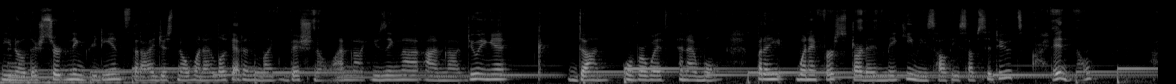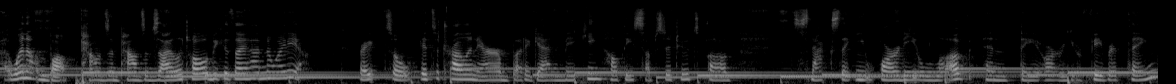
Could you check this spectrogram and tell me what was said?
You know, there's certain ingredients that I just know when I look at it, I'm like, Vish, no, I'm not using that, I'm not doing it. Done, over with, and I won't. But I, when I first started making these healthy substitutes, I didn't know. I went out and bought pounds and pounds of xylitol because I had no idea, right? So it's a trial and error, but again, making healthy substitutes of snacks that you already love and they are your favorite thing,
